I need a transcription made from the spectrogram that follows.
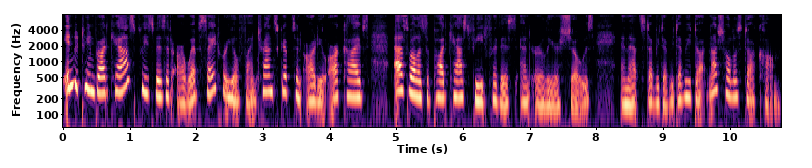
In between broadcasts, please visit our website where you'll find transcripts and audio archives, as well as the podcast feed for this and earlier shows. And that's www.nashholos.com.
